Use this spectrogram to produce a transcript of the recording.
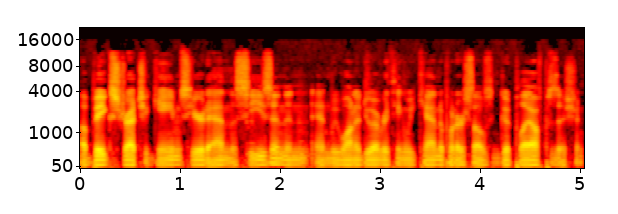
a big stretch of games here to end the season, and, and we want to do everything we can to put ourselves in good playoff position.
